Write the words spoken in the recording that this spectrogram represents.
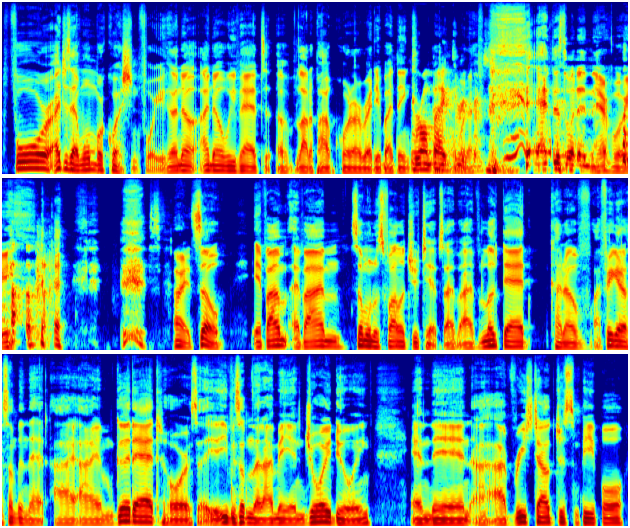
for I just have one more question for you. I know I know we've had a lot of popcorn already, but I think we're on back three. add this one in there for you. All right. So if I'm if I'm someone who's followed your tips, I've I've looked at kind of I figured out something that I, I am good at, or even something that I may enjoy doing, and then I, have reached out to some people,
